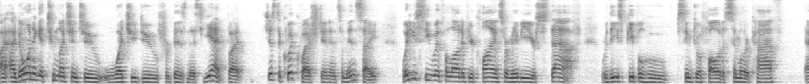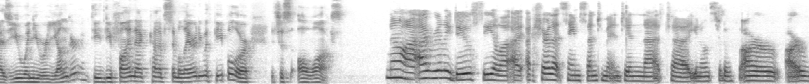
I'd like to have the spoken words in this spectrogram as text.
I, I don't want to get too much into what you do for business yet, but just a quick question and some insight. What do you see with a lot of your clients or maybe your staff? Were these people who seem to have followed a similar path as you when you were younger? Do, do you find that kind of similarity with people, or it's just all walks? No, I, I really do see a lot. I, I, share that same sentiment in that uh, you know, sort of our our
